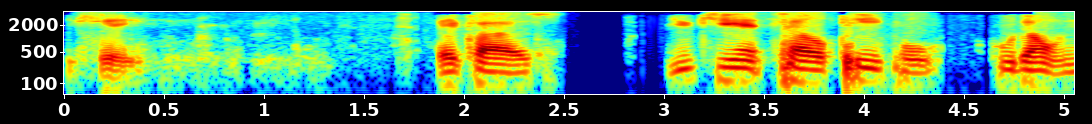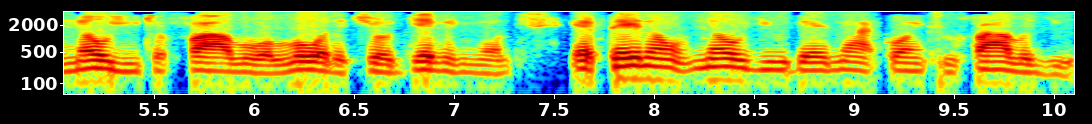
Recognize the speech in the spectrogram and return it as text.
You see. Because you can't tell people who don't know you to follow a law that you're giving them. If they don't know you, they're not going to follow you.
